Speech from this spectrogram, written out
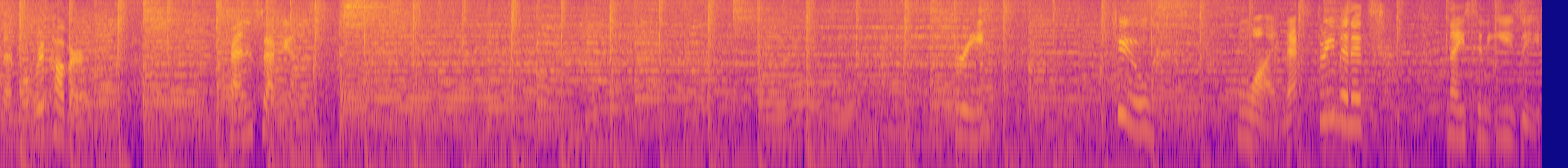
Then we'll recover. 10 seconds. Three, two, one. Next three minutes, nice and easy.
